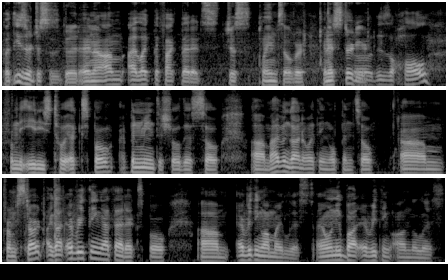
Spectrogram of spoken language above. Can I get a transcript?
but these are just as good. And um, I like the fact that it's just plain silver and it's sturdier. So this is a haul from the 80s Toy Expo. I've been meaning to show this, so um, I haven't gotten anything open. So um, from start, I got everything at that expo, um, everything on my list. I only bought everything on the list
